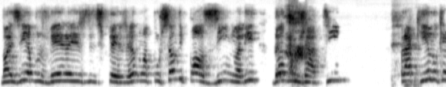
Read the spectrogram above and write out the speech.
nós íamos ver eles despejando uma porção de pozinho ali, dando um jatinho para aquilo que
